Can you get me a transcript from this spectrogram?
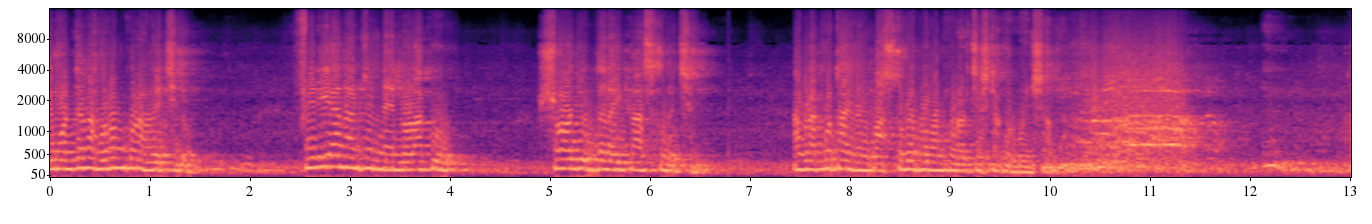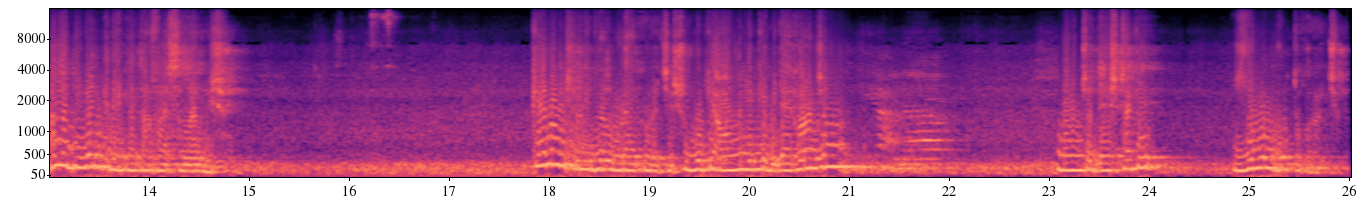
এই মর্যাদা হরণ করা হয়েছিল। ফিরিয়ে আনার জন্য লড়াকু সহযোদ্ধারা এই কাজ করেছেন। আমরা কোথায় নয় বাস্তবে প্রমাণ করার চেষ্টা করব ইনশাল্লাহ আল্লাহ দিবেন কি দেখবে তার ফয়সলার বিষয়। কেন এই শহীদরা লড়াই করেছে। শুধু কি আওয়ামী লীগকে বিদায় করার জন্য, বরঞ্চ দেশটাকে জুলুম মুক্ত করার জন্য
